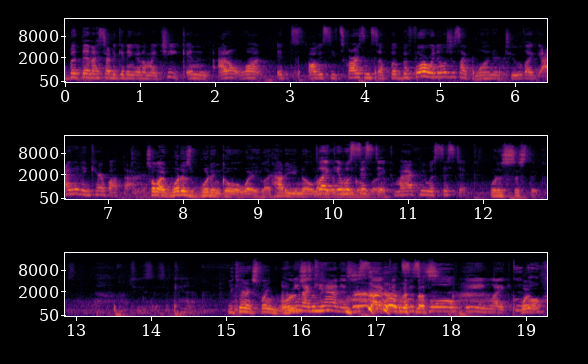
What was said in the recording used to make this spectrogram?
but then I started getting it on my cheek, and I don't want it's obviously scars and stuff. But before, when it was just like one or two, like I didn't care about that. So like, what is wouldn't go away? Like, how do you know? Like, Like it was go away? cystic. My acne was cystic. What is cystic? Jesus, I can't. You can't explain words. I words mean, I to me. can. It's just like it's this whole thing. Like Google.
